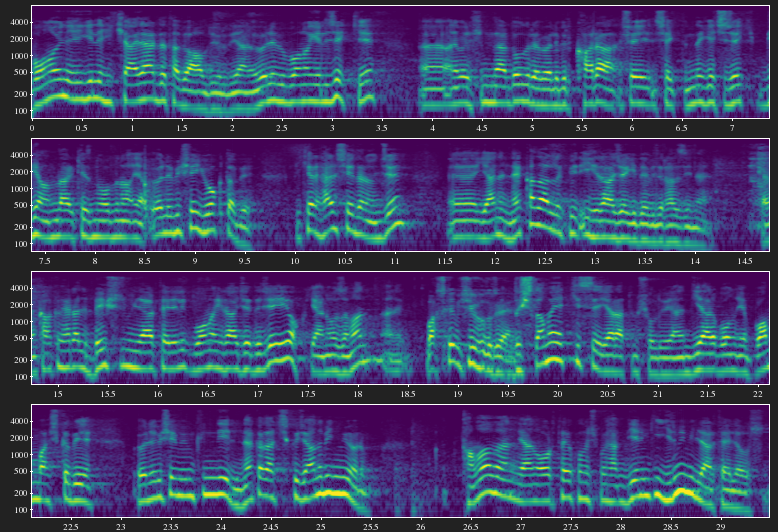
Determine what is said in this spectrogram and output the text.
bono ile ilgili hikayeler de tabii alıyordu. Yani öyle bir bono gelecek ki e, hani böyle filmlerde olur ya böyle bir kara şey şeklinde geçecek. Bir anda herkes ne olduğunu ya öyle bir şey yok tabii. Bir kere her şeyden önce e, yani ne kadarlık bir ihraca gidebilir hazine? Yani kalkıp herhalde 500 milyar TL'lik bono ihraç edeceği yok. Yani o zaman hani başka bir şey olur yani. Dışlama etkisi yaratmış oluyor. Yani diğer bono bambaşka bir öyle bir şey mümkün değil. Ne kadar çıkacağını bilmiyorum. Tamamen yani ortaya konuşmak yani diyelim ki 20 milyar TL olsun.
